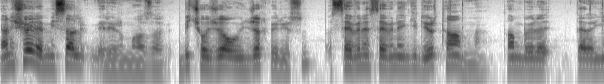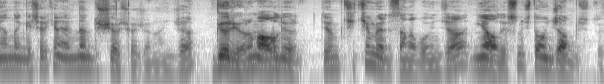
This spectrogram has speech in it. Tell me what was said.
Yani şöyle misal veriyorum Muaz abi. Bir çocuğa oyuncak veriyorsun. Sevine sevine gidiyor tamam mı? Tam böyle derenin yanından geçerken elinden düşüyor çocuğun oyuncağı. Görüyorum ağlıyor. Diyorum ki kim verdi sana bu oyuncağı? Niye ağlıyorsun? İşte oyuncağım düştü.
